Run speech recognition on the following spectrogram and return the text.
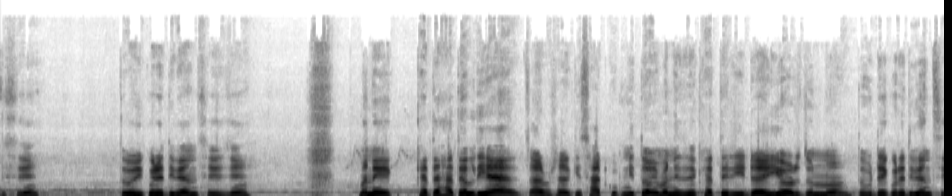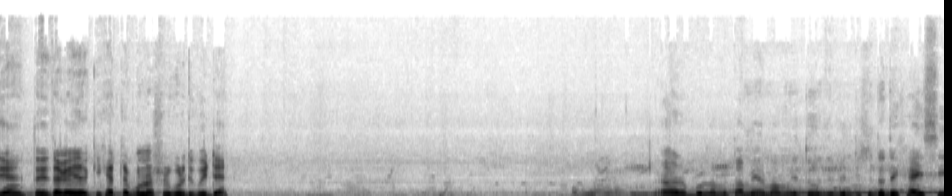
দিছে। তো ওই করে দিবেন সেই যে। মানে খেতে হাতেল দিয়ে চারপাশে আর কি ছাটকুপ নিতে হয় মানে যে ক্ষেতের ইটা ইয়ের জন্য, তো ওইটাই করে দিবেন সে তো এই জায়গায় আর কি ক্ষেতটা বোনা শুরু করে দিব এটা আর বললাম তো আমি আর মামুনি তো যে বেন্টি শুধু দেখাইছি,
